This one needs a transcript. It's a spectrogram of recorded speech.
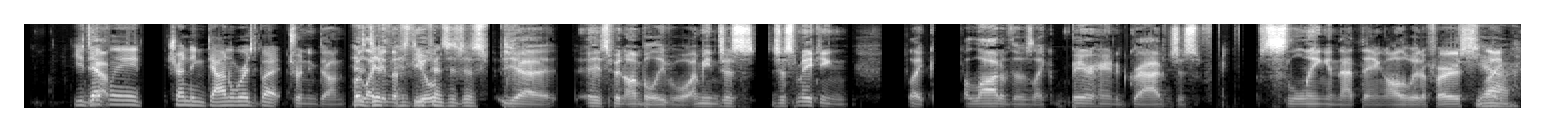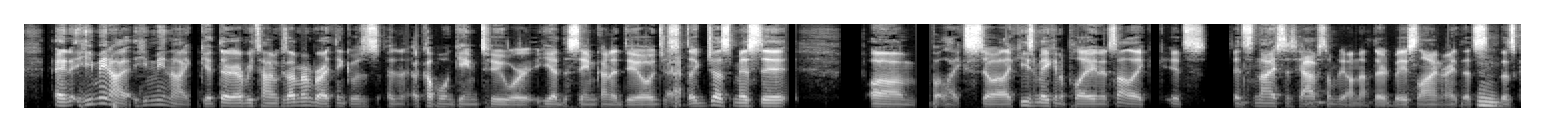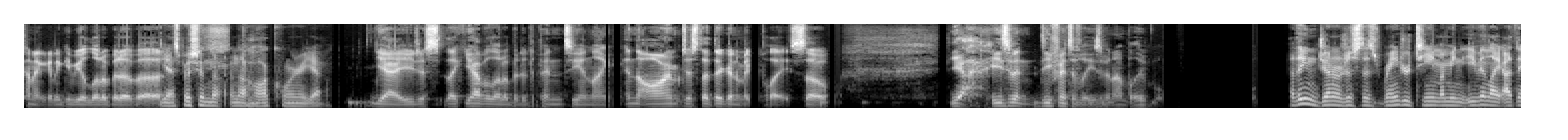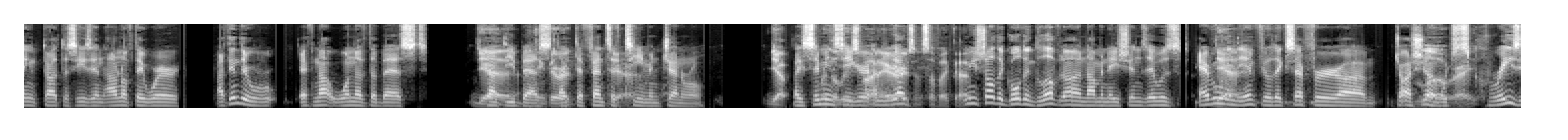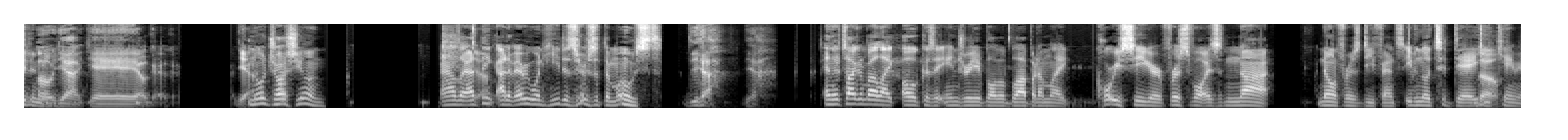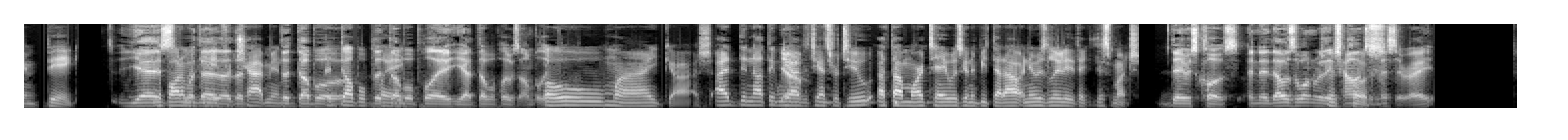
Yeah. definitely trending downwards, but trending down. But like def- in the his field, defense is just yeah, it's been unbelievable. I mean, just just making like a lot of those like barehanded grabs, just slinging that thing all the way to first. yeah. Like, and he may not he may not get there every time because I remember I think it was a, a couple in game two where he had the same kind of deal and just like just missed it. Um, but like still like he's making a play and it's not like it's it's nice to have somebody on that third base line, right? That's Mm. that's kind of gonna give you a little bit of a yeah, especially in the in the hot corner. Yeah, yeah, you just like you have a little bit of dependency in like in the arm, just that they're gonna make plays. So yeah, he's been defensively, he's been unbelievable. I think in general, just this Ranger team. I mean, even like I think throughout the season, I don't know if they were. I think they were, if not one of the best, Yeah, not the best, like defensive yeah. team in general. Yep, Like Semien with the least Seager. I mean, had, and stuff like that. when you saw the Golden Glove nominations, it was everyone in Yeah. the infield except for um, Josh Jung, Lowe, which is crazy to me. Oh yeah, yeah, yeah, yeah, okay, okay. Yeah. no Josh Jung. And I was like, I Yeah. think out of everyone, he deserves it the most. Yeah, yeah, And they're talking about like, oh, because of injury, blah blah blah. But I'm like, Corey Seager, first of all, is not known for his defense, even though today No. he came in big. Yes. the bottom of with the the, eighth for the, Chapman. the double, the double the play. double play. Yeah, double play was unbelievable. Oh my gosh. I did not think we Yeah. had the chance for two. I thought Marte was going to beat that out, and it was literally like this much. It was close, and that was the one where It they challenged close. and missed it, right?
